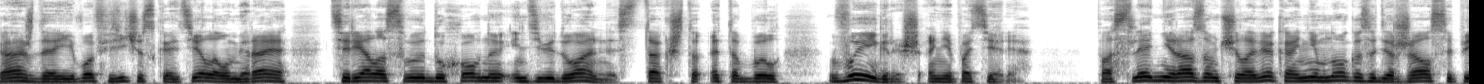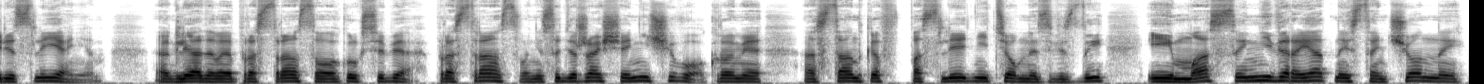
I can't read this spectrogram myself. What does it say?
Каждое его физическое тело, умирая, теряло свою духовную индивидуальность, так что это был выигрыш, а не потеря. Последний разум человека немного задержался перед слиянием, оглядывая пространство вокруг себя, пространство, не содержащее ничего, кроме останков последней темной звезды и массы невероятно истонченной,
